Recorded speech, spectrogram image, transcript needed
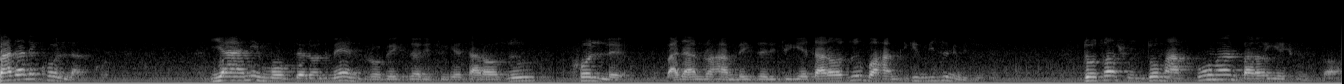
بدن کل از کل. یعنی مبدل من رو بگذاری توی ترازو کل بدن رو هم بگذاری توی یه ترازو با هم دیگه میزونی میزونی. دوتاشون دو مفهومن برای یک مصداق.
